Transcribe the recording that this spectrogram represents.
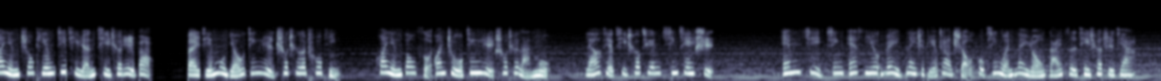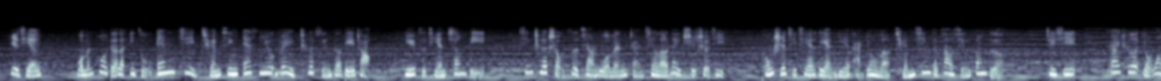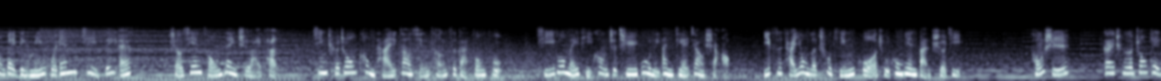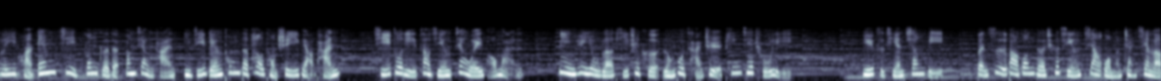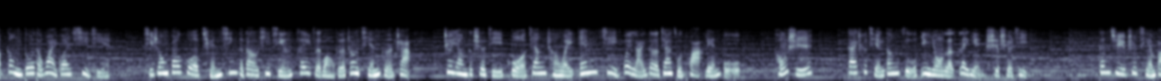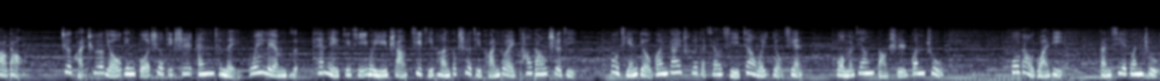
欢迎收听《机器人汽车日报》，本节目由今日说车出品。欢迎搜索关注“今日说车”栏目，了解汽车圈新鲜事。MG 新 SUV 内饰谍照首部新闻内容来自汽车之家。日前，我们获得了一组 MG 全新 SUV 车型的谍照。与此前相比，新车首次向我们展现了内饰设计。同时，其前脸也采用了全新的造型风格。据悉，该车有望被定名为 MG ZS。首先从内饰来看，新车中控台造型层次感丰富，其多媒体控制区物理按键较少，疑似采用了触屏或触控面板设计。同时，该车装配了一款 MG 风格的方向盘以及联通的炮筒式仪表盘。其座椅造型较为饱满，并运用了皮质和绒布材质拼接处理。与此前相比，本次曝光的车型向我们展现了更多的外观细节，其中包括全新的倒梯形黑色网格装前格栅。这样的设计或将成为 MG 未来的家族化脸谱。同时，该车前灯组运用了泪眼式设计。根据之前报道。这款车由英国设计师 Anthony Williams Kenny 及其位于上汽集团的设计团队操刀设计。目前有关该车的消息较为有限，我们将保持关注。播报完毕，感谢关注。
